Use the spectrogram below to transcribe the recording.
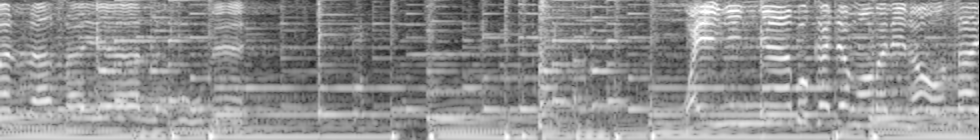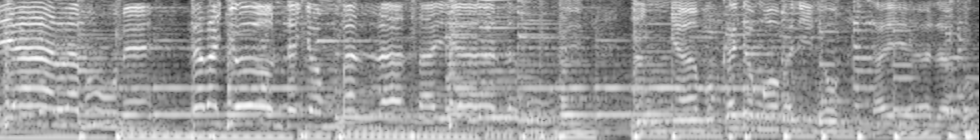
bala saya la mume. Way nyinya buka jango balino saya la mume. Tara jonte jom bala saya la mume. Nyinya buka jango balino saya la mume.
